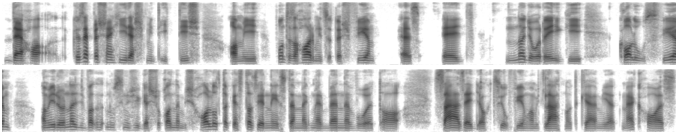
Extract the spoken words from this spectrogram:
de ha közepesen híres, mint itt is, ami pont ez a 35-ös film, ez egy nagyon régi film, amiről nagy valószínűséggel sokan nem is hallottak, ezt azért néztem meg, mert benne volt a 101 akciófilm, amit látnod kell, miatt meghalsz,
